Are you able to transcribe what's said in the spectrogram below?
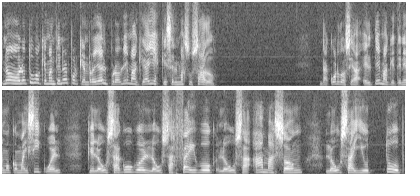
No, lo tuvo que mantener porque en realidad el problema que hay es que es el más usado. ¿De acuerdo? O sea, el tema que tenemos con MySQL que lo usa Google, lo usa Facebook, lo usa Amazon, lo usa YouTube,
